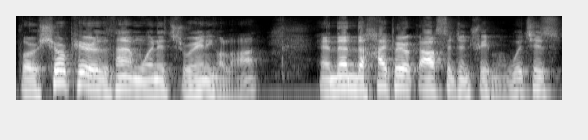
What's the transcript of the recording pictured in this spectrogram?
for a short period of time when it's draining a lot. And then the hyperbaric oxygen treatment, which is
